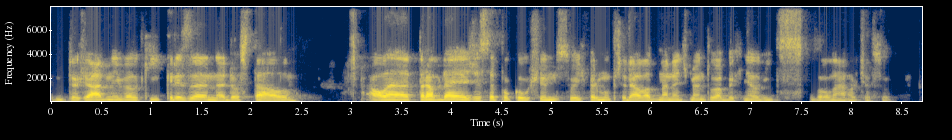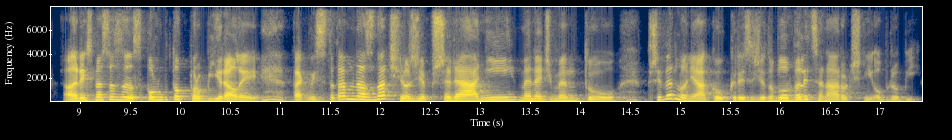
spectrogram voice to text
do žádné velké krize nedostal, ale pravda je, že se pokouším svou firmu předávat managementu, abych měl víc volného času. Ale když jsme se spolu to probírali, tak vy jste tam naznačil, že předání managementu přivedlo nějakou krizi, že to bylo velice náročný období.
